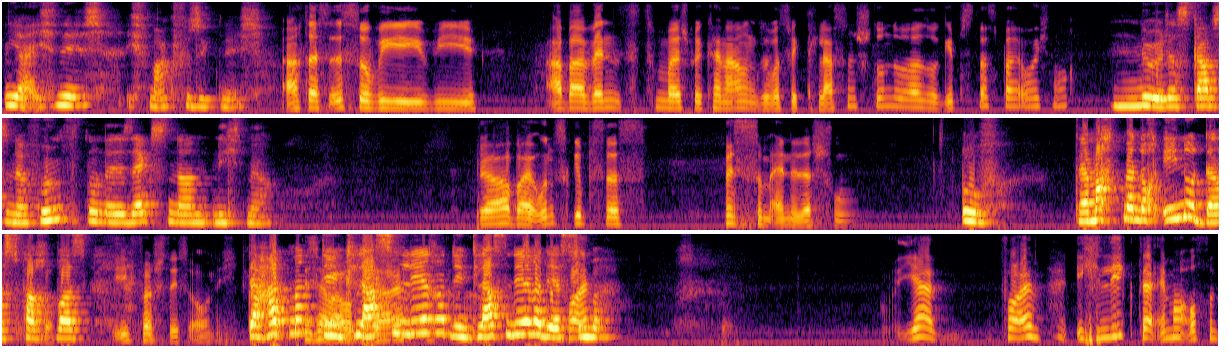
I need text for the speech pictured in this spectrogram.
ja, ich nicht. Ich mag Physik nicht. Ach, das ist so wie, wie. Aber wenn es zum Beispiel, keine Ahnung, sowas wie Klassenstunde oder so, gibt's das bei euch noch? Nö, das gab's in der fünften und in der sechsten dann nicht mehr. Ja, bei uns gibt's das bis zum Ende der Schule. Uff. Da macht man doch eh nur das Fach, was. Ich verstehe es auch nicht. Da hat man Ist den auch egal. Klassenlehrer, den Klassenlehrer, der ist Vor immer. Ja, vor allem, ich lieg da immer auf dem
